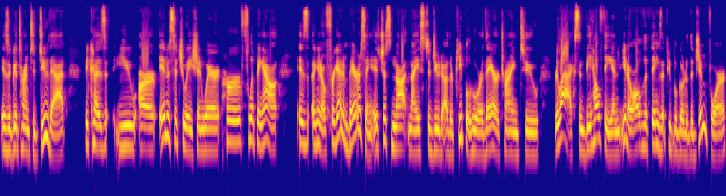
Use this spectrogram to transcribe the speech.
is a good time to do that because you are in a situation where her flipping out is uh, you know forget embarrassing it's just not nice to do to other people who are there trying to relax and be healthy and you know all the things that people go to the gym for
